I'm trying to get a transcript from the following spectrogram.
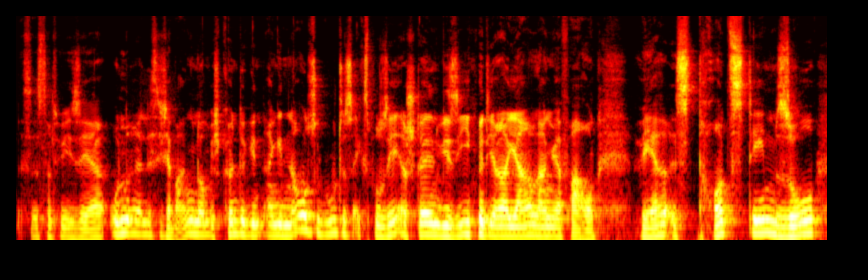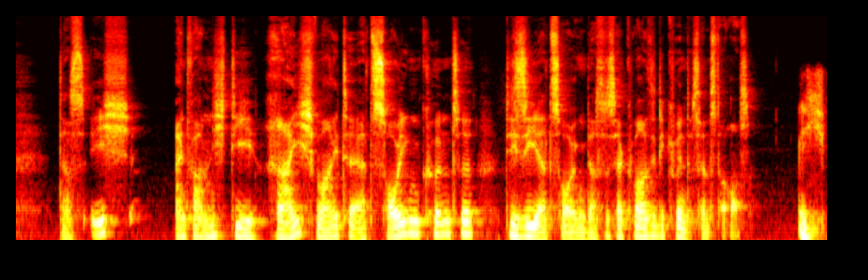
es ist natürlich sehr unrealistisch, aber angenommen, ich könnte ein genauso gutes Exposé erstellen wie Sie mit Ihrer jahrelangen Erfahrung, wäre es trotzdem so, dass ich einfach nicht die Reichweite erzeugen könnte, die Sie erzeugen. Das ist ja quasi die Quintessenz daraus. Ich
